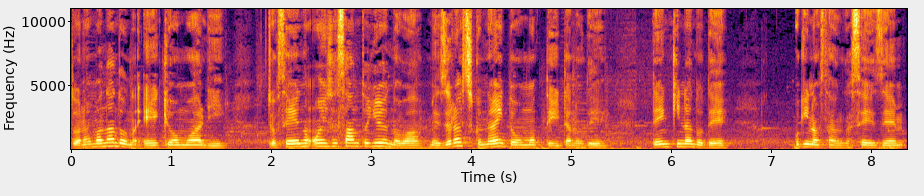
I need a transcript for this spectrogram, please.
ドラマなどの影響もあり女性のお医者さんというのは珍しくないと思っていたので電気などで荻野さんが生前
